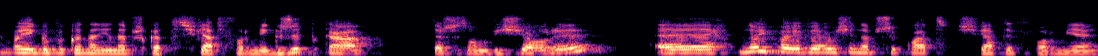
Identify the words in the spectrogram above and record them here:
mojego wykonania na przykład świat w formie grzybka, też są wisiory. E, No i pojawiają się na przykład światy w formie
